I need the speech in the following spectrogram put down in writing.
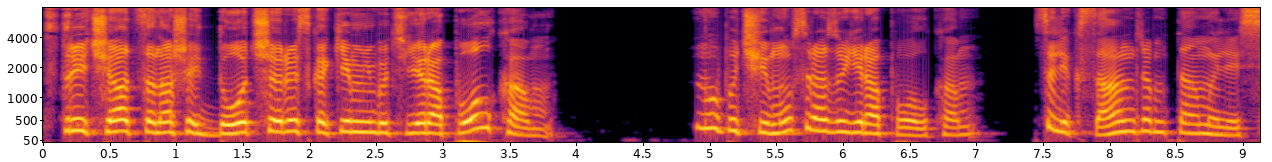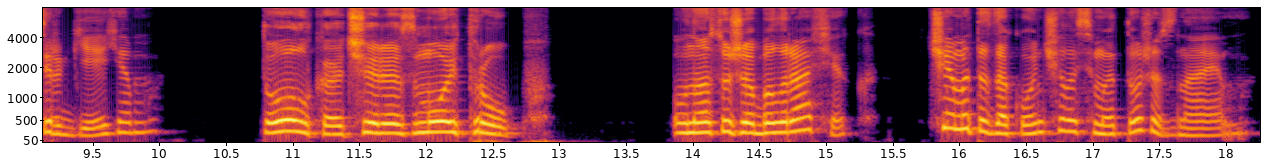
Встречаться нашей дочери с каким-нибудь Ярополком? Ну почему сразу Ярополком? С Александром там или Сергеем? Только через мой труп. У нас уже был Рафик. Чем это закончилось, мы тоже знаем.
